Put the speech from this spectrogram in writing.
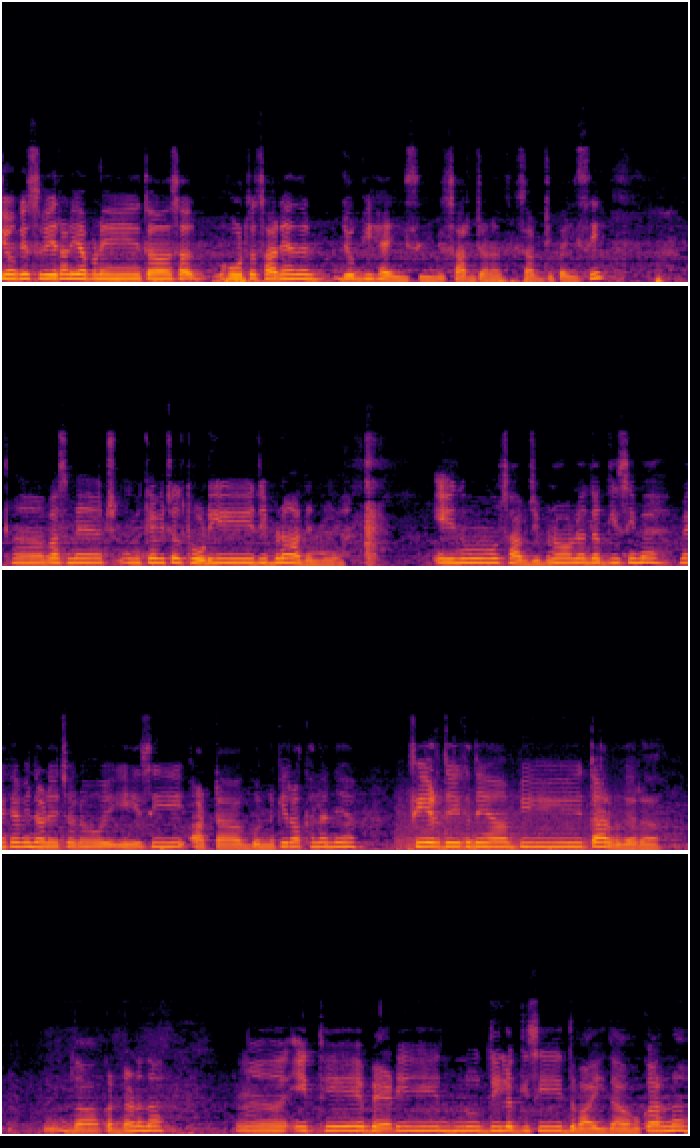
ਕਿਉਂਕਿ ਸਵੇਰ ਵਾਲੀ ਆਪਣੇ ਤਾਂ ਸ, ਹੋਰ ਤਾਂ ਸਾਰਿਆਂ ਦੇ ਜੋਗੀ ਹੈ ਹੀ ਸੀ, ਵੀ ਸਰ ਜਾਣਾ ਸੀ, ਸਬਜ਼ੀ ਪਈ ਸੀ। ਬਸ ਮੈਂ ਮੈਂ ਕਿਹਾ ਵੀ ਚਲ ਥੋੜ੍ਹੀ ਜਿਹੀ ਬਣਾ ਦਿੰਦੀ ਹਾਂ ਇਹਨੂੰ ਸਬਜ਼ੀ ਬਣਾਉਣ ਲੱਗੀ ਸੀ ਮੈਂ। ਮੈਂ ਕਿਹਾ ਵੀ ਨਾਲੇ ਚਲੋ ਇਹ ਸੀ, ਆਟਾ ਗੁੰਨ ਕੇ ਰੱਖ ਲੈਂਦੇ ਹਾਂ ਫਿਰ ਦੇਖਦੇ ਹਾਂ ਵੀ ਧਾਰ ਵਗੈਰਾ ਦਾ ਕੱਢਣ ਦਾ। ਇੱਥੇ ਬੈਡੀ ਨੂੰ ਦੀ ਲੱਗੀ ਸੀ ਦਵਾਈ ਦਾ ਉਹ ਕਰਨ।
